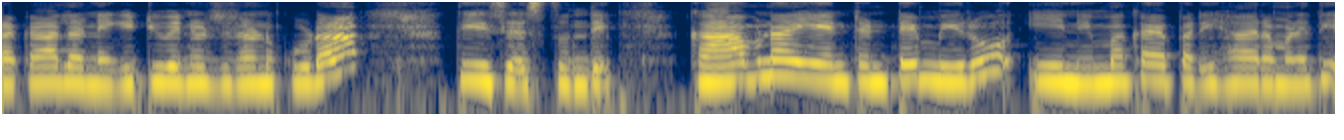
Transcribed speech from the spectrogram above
రకాల నెగిటివ్ ఎనర్జీలను కూడా తీసేస్తుంది. కావున ఏంటంటే మీరు ఈ నిమ్మకాయ పరిహారం అనేది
